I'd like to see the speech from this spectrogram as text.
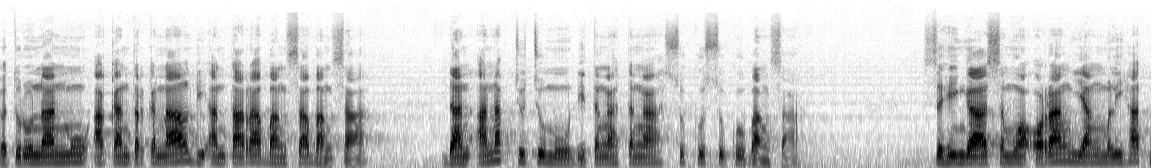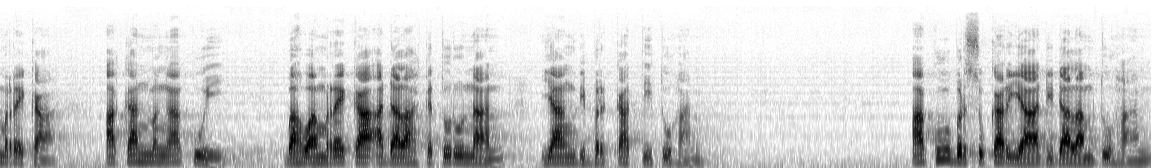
Keturunanmu akan terkenal di antara bangsa-bangsa dan anak cucumu di tengah-tengah suku-suku bangsa sehingga semua orang yang melihat mereka akan mengakui bahwa mereka adalah keturunan yang diberkati Tuhan. Aku bersukaria di dalam Tuhan,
